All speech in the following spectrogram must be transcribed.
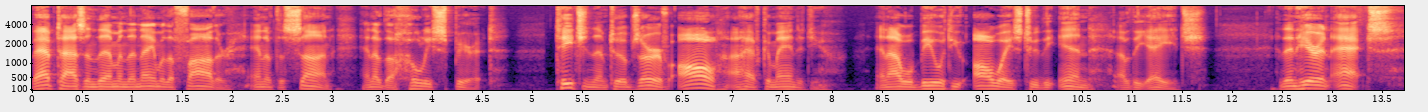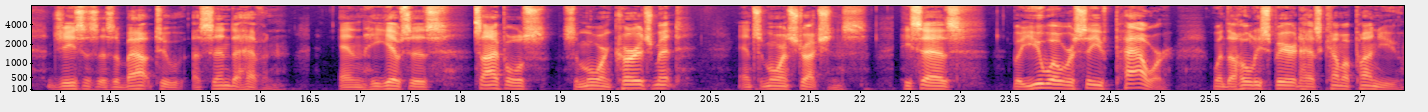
baptizing them in the name of the Father, and of the Son, and of the Holy Spirit, teaching them to observe all I have commanded you and I will be with you always to the end of the age. And then here in Acts, Jesus is about to ascend to heaven, and he gives his disciples some more encouragement and some more instructions. He says, But you will receive power when the Holy Spirit has come upon you,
